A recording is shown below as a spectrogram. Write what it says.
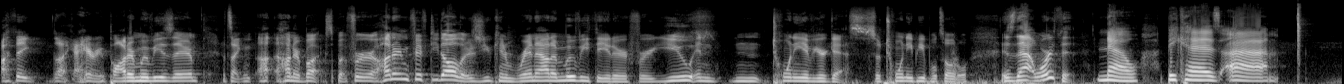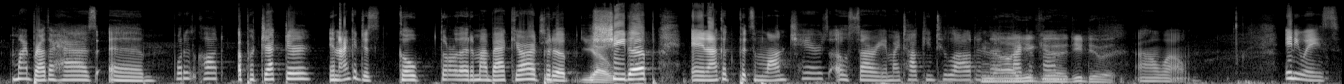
I think like a Harry Potter movie is there. It's like a 100 bucks, but for $150 you can rent out a movie theater for you and 20 of your guests. So 20 people total. Is that worth it? No, because um, my brother has um, what is it called? A projector, and I could just go throw that in my backyard, put a Yeah. sheet up, and I could put some lawn chairs. Oh, sorry, am I talking too loud in the No, you microphone? good. You do it. Oh well. Anyways,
